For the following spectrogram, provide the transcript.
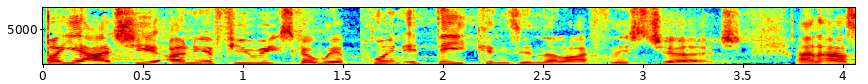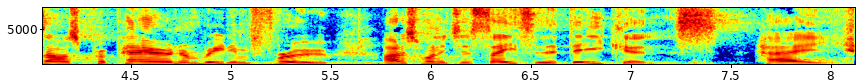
but yeah, actually, only a few weeks ago, we appointed deacons in the life of this church. And as I was preparing and reading through, I just wanted to say to the deacons, hey,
